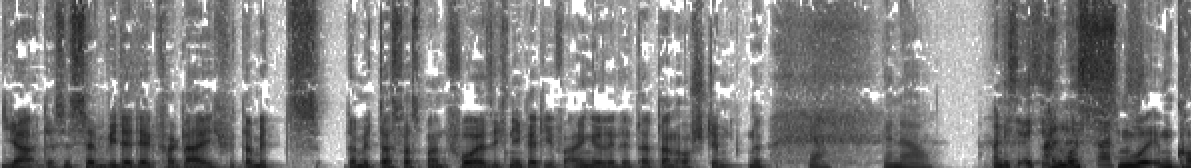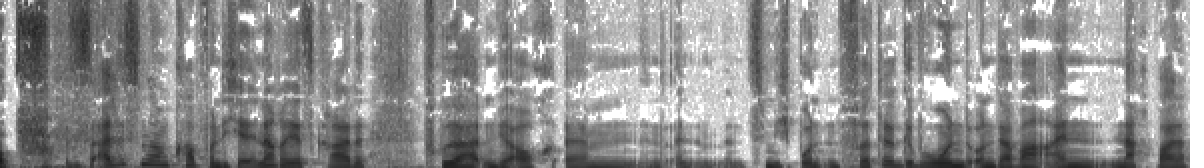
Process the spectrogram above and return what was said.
Ja, das ist ja wieder der Vergleich, damit, damit das, was man vorher sich negativ eingeredet hat, dann auch stimmt. Ne? Ja, genau. Und ich, ich, ich alles grad, nur im Kopf. Es ist alles nur im Kopf. Und ich erinnere jetzt gerade, früher hatten wir auch ähm, in, in, in ziemlich bunten Viertel gewohnt und da war ein Nachbar,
